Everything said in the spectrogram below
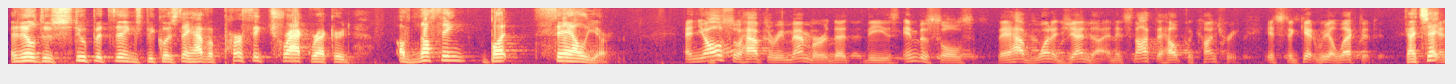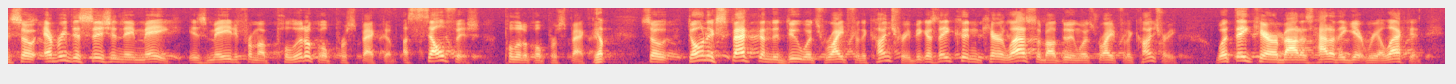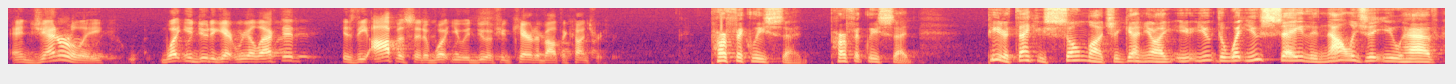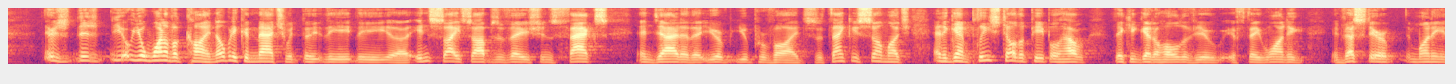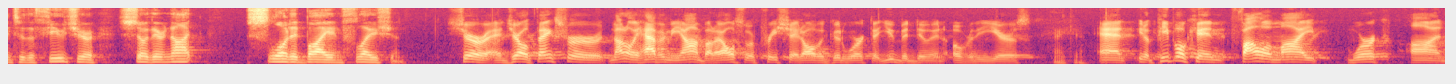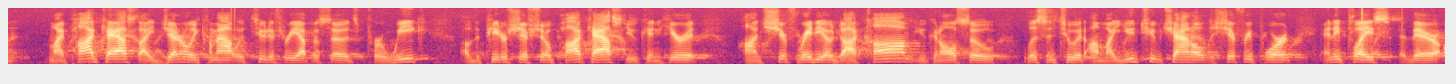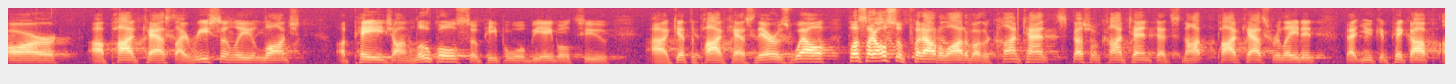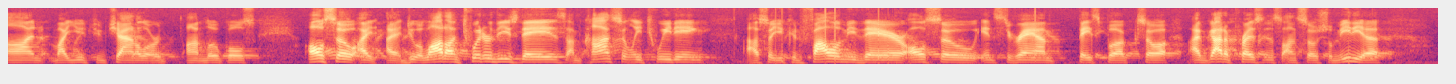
And they'll do stupid things because they have a perfect track record of nothing but failure. And you also have to remember that these imbeciles, they have one agenda, and it's not to help the country, it's to get reelected. That's it. And so every decision they make is made from a political perspective, a selfish political perspective. Yep. So don't expect them to do what's right for the country because they couldn't care less about doing what's right for the country. What they care about is how do they get reelected. And generally, what you do to get reelected is the opposite of what you would do if you cared about the country. Perfectly said. Perfectly said. Peter, thank you so much. Again, you know, you, you, the, what you say, the knowledge that you have, there's, there's, you're, one of a kind. Nobody can match with the, the, the uh, insights, observations, facts, and data that you provide. So thank you so much. And again, please tell the people how they can get a hold of you if they want to invest their money into the future so they're not slaughtered by inflation. Sure. And Gerald, thanks for not only having me on, but I also appreciate all the good work that you've been doing over the years. Thank you. And you know, people can follow my work on my podcast. I generally come out with two to three episodes per week of the Peter Schiff Show podcast. You can hear it on schiffradio.com. You can also listen to it on my YouTube channel, The Schiff Report. Any place there are uh, podcasts. I recently launched a page on locals, so people will be able to uh, get the podcast there as well. Plus, I also put out a lot of other content, special content that's not podcast related, that you can pick up on my YouTube channel or on locals. Also, I, I do a lot on Twitter these days. I'm constantly tweeting, uh, so you can follow me there. Also, Instagram, Facebook. So I've got a presence on social media.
